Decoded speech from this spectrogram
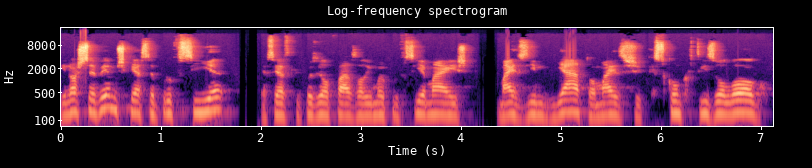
E nós sabemos que essa profecia, é certo que depois ele faz ali uma profecia mais, mais imediata, ou mais que se concretizou logo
